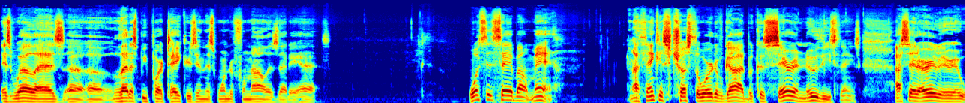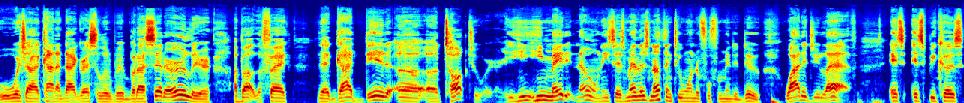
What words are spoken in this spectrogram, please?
as well as uh, uh, let us be partakers in this wonderful knowledge that he has what's it say about man I think it's trust the word of God because Sarah knew these things. I said earlier, which I kind of digress a little bit, but I said earlier about the fact that God did uh, uh, talk to her. He he made it known. He says, "Man, there's nothing too wonderful for me to do. Why did you laugh?" It's it's because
